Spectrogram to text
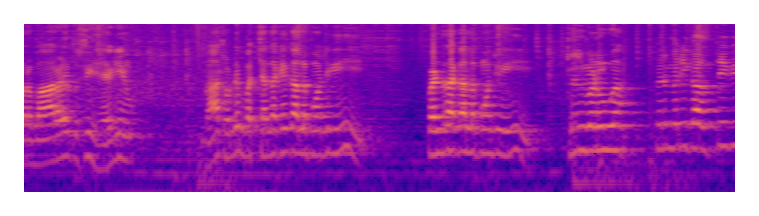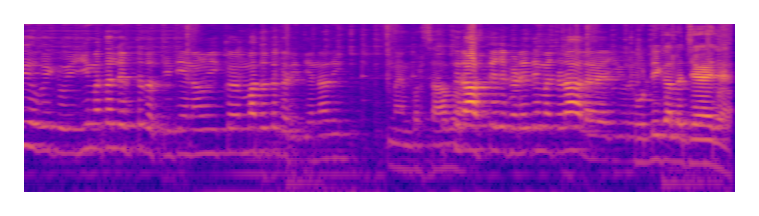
ਪਰਿਵਾਰ ਵਾਲੇ ਤੁਸੀਂ ਹੈਗੇ ਹੋ। ਗਾਂ ਤੁਹਾਡੇ ਬੱਚਿਆਂ ਤੱਕ ਇਹ ਗੱਲ ਪਹੁੰਚ ਗਈ। ਪਿੰਡ ਤੱਕ ਗੱਲ ਪਹੁੰਚ ਗਈ ਕੀ ਬਣੂਗਾ? ਫਿਰ ਮੇਰੀ ਗਲਤੀ ਵੀ ਹੋ ਗਈ ਕੋਈ ਜੀ ਮੈਂ ਤਾਂ ਲਿਫਟ ਦਿੱਤੀ ਸੀ ਇਹਨਾਂ ਨੂੰ ਇੱਕ ਮਦਦ ਕਰੀ ਸੀ ਇਹਨਾਂ ਦੀ। ਮੈਂਬਰ ਫਿਰ ਸਾਹਿਬ ਰਾਸਤੇ 'ਚ ਖੜੇ ਤੇ ਮੈਂ ਚੜਾ ਲਿਆ ਜੀ ਉਰੇ। ਤੁਹਾਡੀ ਗੱਲ ਜਾਇਜ਼ ਹੈ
